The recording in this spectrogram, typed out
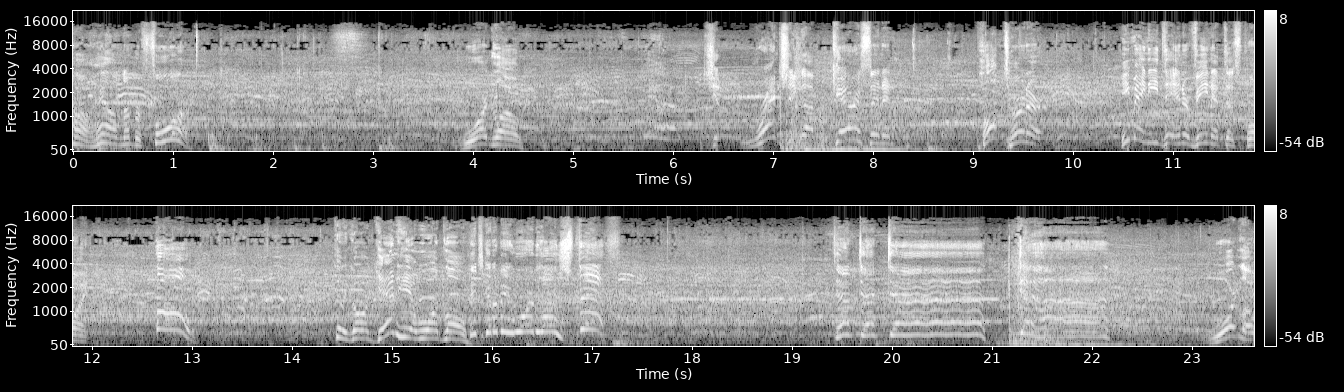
Oh, hell, number four. Wardlow wrenching up Garrison and Paul Turner. He may need to intervene at this point. Oh! Gonna go again here, Wardlow. It's gonna be Wardlow's fifth. Dun, dun, dun, dun. Wardlow,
